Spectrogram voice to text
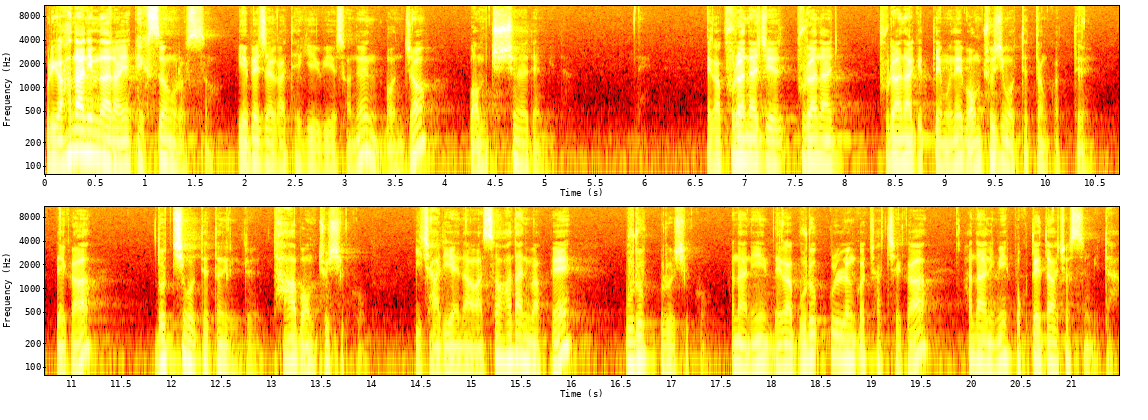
우리가 하나님 나라의 백성으로서 예배자가 되기 위해서는 먼저 멈추셔야 됩니다. 네. 내가 불안하지 불안하 불안하기 때문에 멈추지 못했던 것들, 내가 놓지 못했던 일들 다 멈추시고 이 자리에 나와서 하나님 앞에 무릎 꿇으시고 하나님 내가 무릎 꿇는 것 자체가 하나님이 복되다 하셨습니다.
